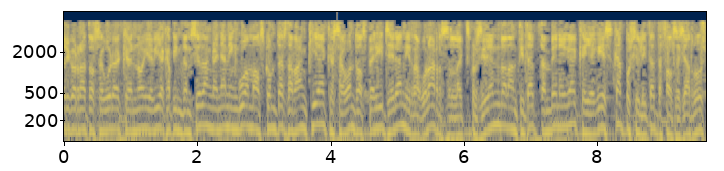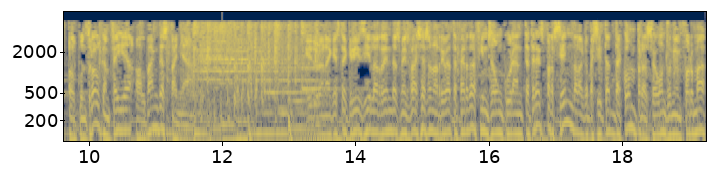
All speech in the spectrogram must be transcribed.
Rodrigo Rato assegura que no hi havia cap intenció d'enganyar ningú amb els comptes de Bànquia, que segons els pèrits eren irregulars. L'expresident de l'entitat també nega que hi hagués cap possibilitat de falsejar-los pel control que en feia el Banc d'Espanya. Durant aquesta crisi, les rendes més baixes han arribat a perdre fins a un 43% de la capacitat de compra, segons un informe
